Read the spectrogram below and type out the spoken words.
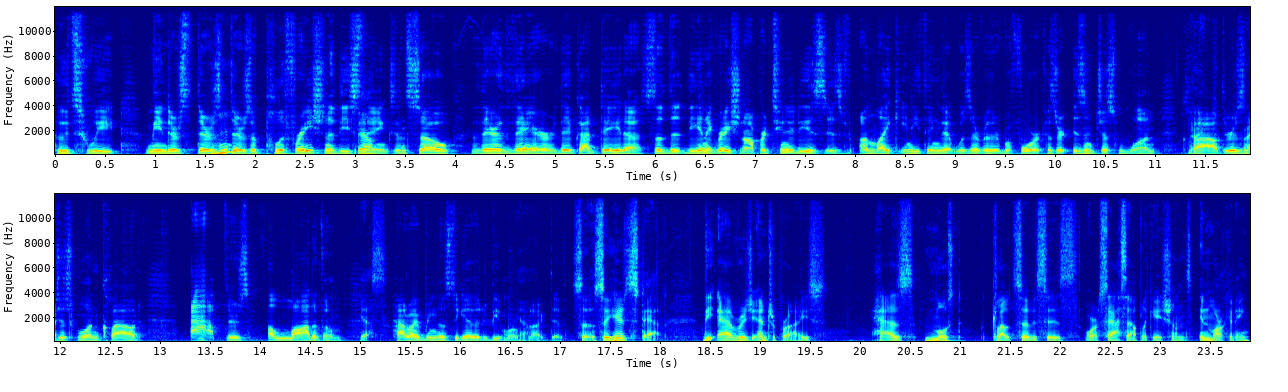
Hootsuite. I mean, there's there's mm-hmm. there's a proliferation of these yeah. things, and so they're there. They've got data, so the, the integration opportunity is, is unlike anything that was ever there before, because there isn't just one cloud. Right. There isn't right. just one cloud app. There's a lot of them. Yes. How do I bring those together to be more Yeah. productive? So, so here's the stat: the average enterprise has most cloud services or SaaS applications in marketing.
